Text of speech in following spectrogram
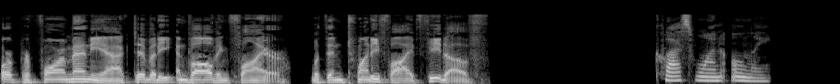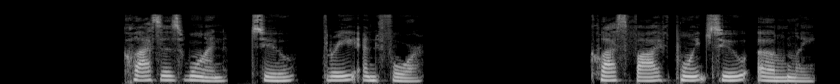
or perform any activity involving fire, within 25 feet of? Class 1 only. Classes 1, 2, 3 and 4. Class 5.2 only.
